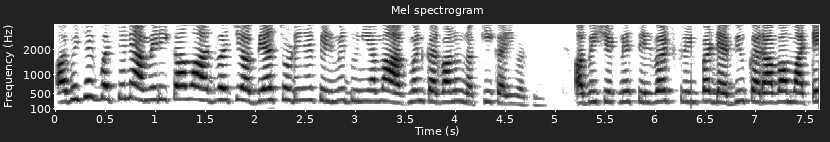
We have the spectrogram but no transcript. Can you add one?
અભિષેક બચ્ચને અમેરિકામાં અધ વચ્ચે અભ્યાસ છોડીને ફિલ્મી દુનિયામાં આગમન કરવાનું નક્કી કર્યું હતું. અભિષેકને સિલ્વર સ્ક્રીન પર ડેબ્યુ કરાવવા માટે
